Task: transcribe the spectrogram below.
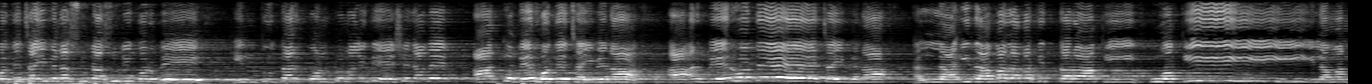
হতে চাইবে না, ছুটাছুটি করবে। কিন্তু তার কণ্ঠনালীতে এসে যাবে, আর তো বের হতে চাইবে না, আর বের হতে চাইবে না। আল্লাহ ইদা বালাগাতিত তারাকি ওয়াকিল। মান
